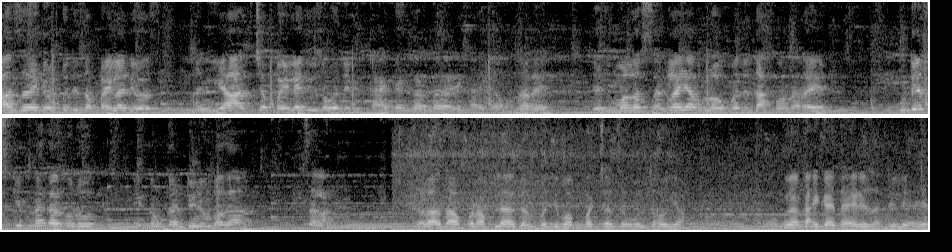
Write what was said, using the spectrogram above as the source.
आज आहे गणपतीचा पहिला दिवस आणि या आजच्या पहिल्या दिवसामध्ये मी काय काय करणार आहे काय काय होणार आहे ते तुम्हाला सगळं या ब्लॉगमध्ये दाखवणार आहे. कुठेच स्किप नका करू एकदम कंटिन्यू बघा. चला. चला आता आपण आपल्या गणपती बाप्पाच्या जवळ जाऊया. बघूया काय काय तयारी झालेली आहे.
